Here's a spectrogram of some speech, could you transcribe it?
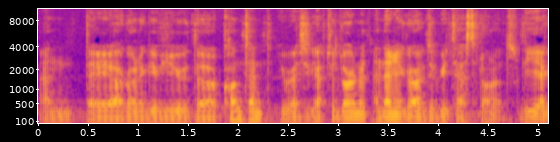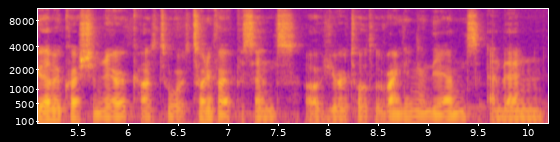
and they are going to give you the content, you basically have to learn it, and then you're going to be tested on it. The academic questionnaire counts towards 25% of your total ranking in the end, and then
